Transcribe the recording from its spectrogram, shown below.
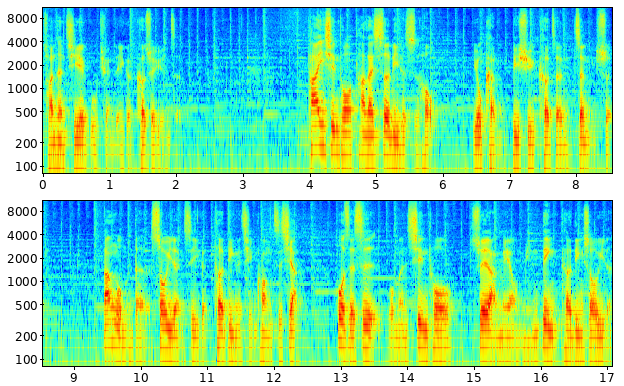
传承企业股权的一个课税原则。他益信托，它在设立的时候，有可能必须课征赠与税。当我们的受益人是一个特定的情况之下，或者是我们信托虽然没有明定特定受益人，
